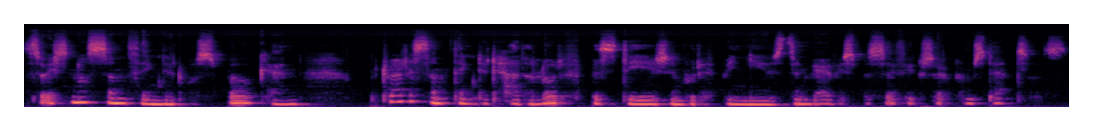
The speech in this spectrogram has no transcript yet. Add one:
So it's not something that was spoken, but rather something that had a lot of prestige and would have been used in very specific circumstances.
